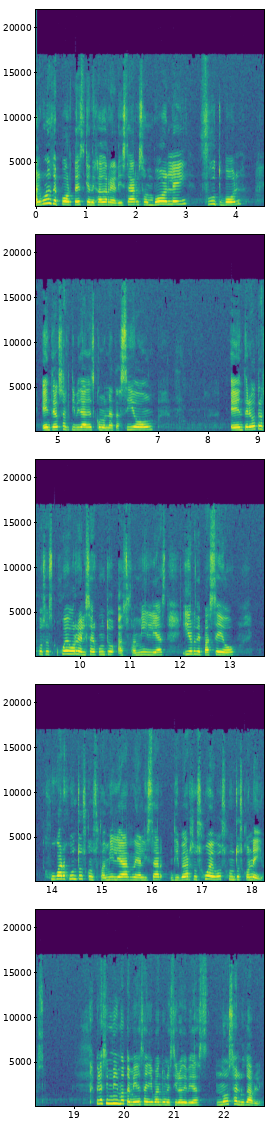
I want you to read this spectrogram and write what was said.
algunos deportes que han dejado de realizar son volei, fútbol, entre otras actividades como natación, entre otras cosas, juego realizar junto a sus familias, ir de paseo, jugar juntos con su familia, realizar diversos juegos juntos con ellos. Pero asimismo también están llevando un estilo de vida no saludable,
